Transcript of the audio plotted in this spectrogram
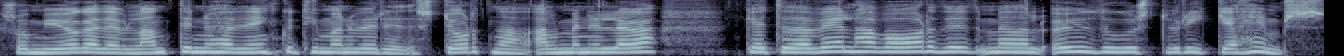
svo mjög að ef landinu hefði einhver tíman verið stjórnað almennilega, getið það vel hafa orðið meðal auðugustu ríkja heims.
